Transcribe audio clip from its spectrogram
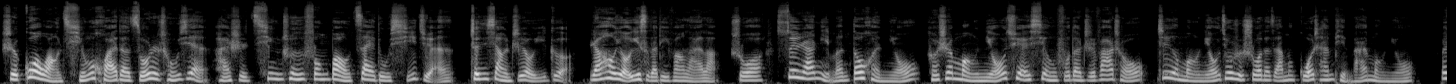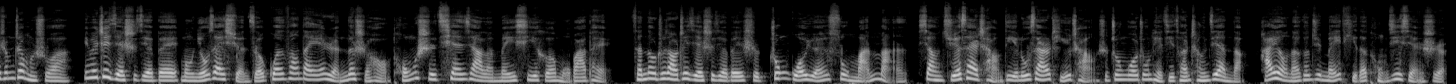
是过往情怀的昨日重现，还是青春风暴再度席卷？真相只有一个。然后有意思的地方来了，说虽然你们都很牛，可是蒙牛却幸福的直发愁。这个蒙牛就是说的咱们国产品牌蒙牛。为什么这么说啊？因为这届世界杯，蒙牛在选择官方代言人的时候，同时签下了梅西和姆巴佩。咱都知道，这届世界杯是中国元素满满。像决赛场地卢塞尔体育场是中国中铁集团承建的。还有呢，根据媒体的统计显示，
